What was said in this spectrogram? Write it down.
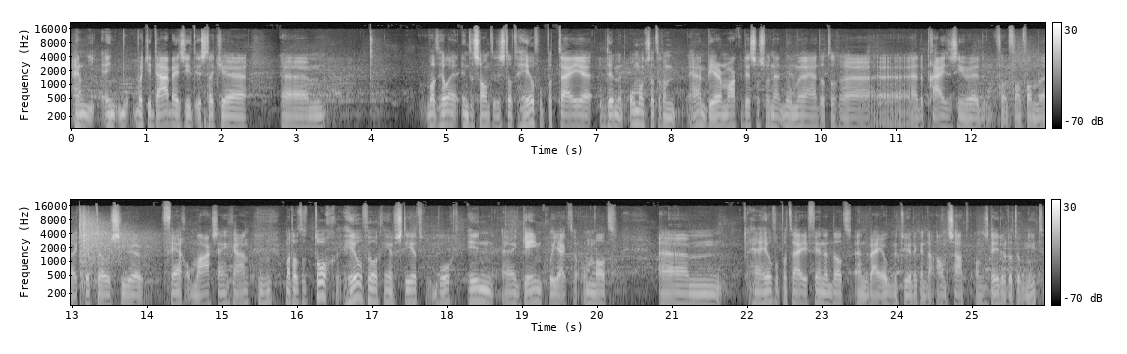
En, en wat je daarbij ziet is dat je. Um, wat heel interessant is, is dat heel veel partijen op dit moment, ondanks dat er een hè, bear market is, zoals we net noemen, hè, dat er uh, uh, de prijzen zien we van, van, van de crypto's zien we ver omlaag zijn gegaan, mm -hmm. maar dat er toch heel veel geïnvesteerd wordt in uh, gameprojecten, omdat um, heel veel partijen vinden dat, en wij ook natuurlijk, en anders, anders deden we dat ook niet,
